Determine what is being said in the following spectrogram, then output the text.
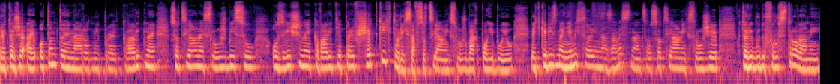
Pretože aj o tomto je národný projekt. Kvalitné sociálne služby sú o zvyšenej kvalite pre všetkých, ktorí sa v sociálnych službách pohybujú. Veď keby sme nemysleli na zamestnancov sociálnych služieb, ktorí budú frustrovaní,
